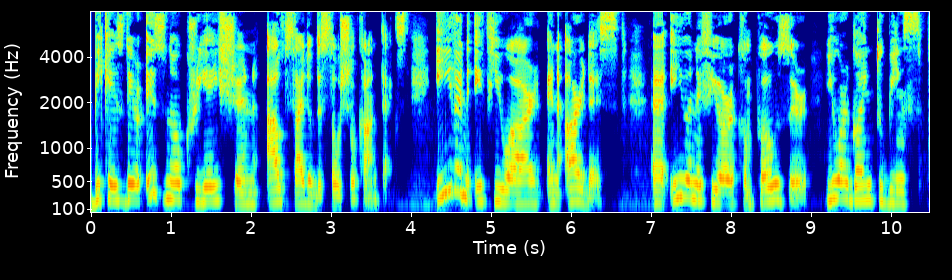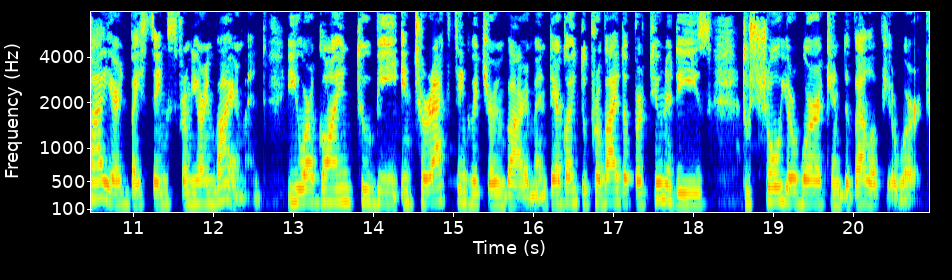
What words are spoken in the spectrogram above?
because there is no creation outside of the social context. Even if you are an artist, uh, even if you are a composer, you are going to be inspired by things from your environment. You are going to be interacting with your environment. They're going to provide opportunities to show your work and develop your work.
